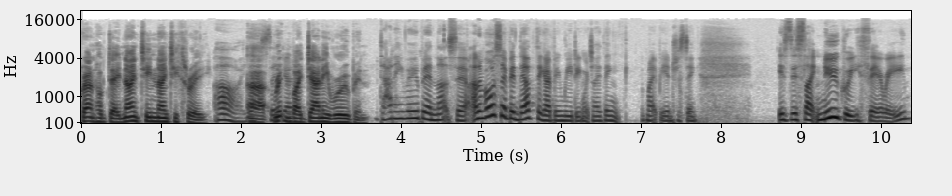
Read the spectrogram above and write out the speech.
Groundhog Day, 1993. oh yes, uh, written by Danny Rubin. Danny Rubin. That's it. And I've also been the other thing I've been reading, which I think might be interesting, is this like new grief theory,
